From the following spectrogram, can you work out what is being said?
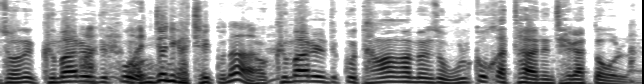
저는 그 말을 듣고 완전히 갇혀 있구나. 어, 그 말을 듣고 당황하면서 울 것 같아 하는 제가 떠올라요.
